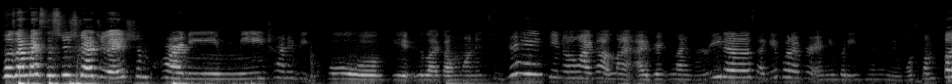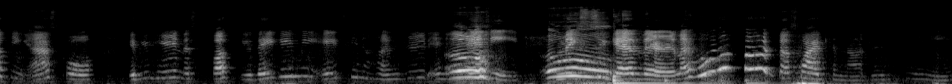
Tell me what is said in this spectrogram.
So it was at my sister's graduation party. Me trying to be cool, get, like I wanted to drink. You know, I got like I drink lime margaritas. I get whatever anybody handed me. Well, some fucking asshole. If you're hearing this, fuck you. They gave me 1800 and Ugh. Henny Ooh. mixed together. Like who the fuck? That's why I cannot drink Henny.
